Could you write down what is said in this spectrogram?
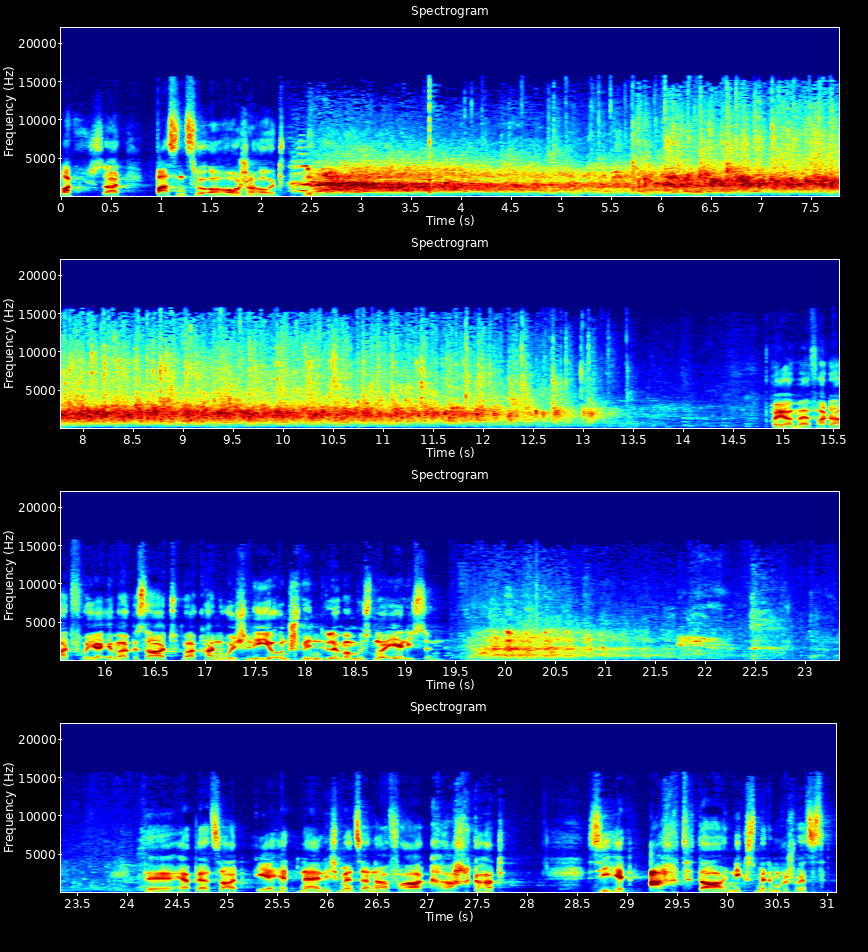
Oh, ich sag, passend zur Orangehaut. Oh ja, mein Vater hat früher immer gesagt, man kann ruhig liegen und schwindeln, man muss nur ehrlich sein. Der Herbert sagt, er hätte neulich mit seiner Frau Krach gehabt. Sie hätte acht da nichts mit ihm geschwätzt.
